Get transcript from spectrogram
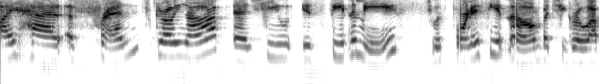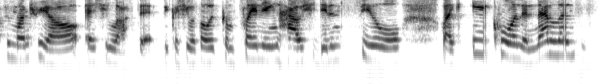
I had a friend growing up, and she is Vietnamese. She was born in Vietnam, but she grew up in Montreal, and she loved it because she was always complaining how she didn't feel like equal in the Netherlands. It's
